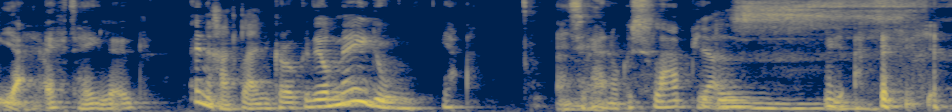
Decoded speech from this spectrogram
Ja, Ja. echt heel leuk. En dan gaat kleine krokodil meedoen. Ja. En ze gaan ook een slaapje Ja, doen. Ja.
